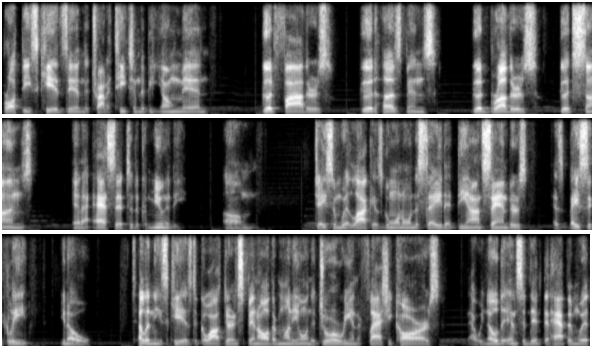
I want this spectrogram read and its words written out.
brought these kids in to try to teach them to be young men, good fathers, good husbands, good brothers, good sons, and an asset to the community. Um, Jason Whitlock has gone on to say that Deion Sanders has basically, you know, telling these kids to go out there and spend all their money on the jewelry and the flashy cars. Now we know the incident that happened with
